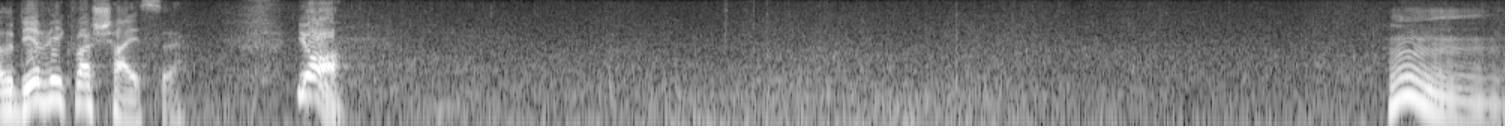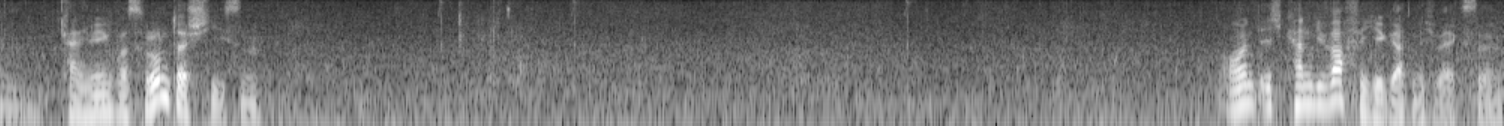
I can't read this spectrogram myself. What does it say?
Also der Weg war scheiße. Ja. Hm. Kann ich mir irgendwas runterschießen? Und ich kann die Waffe hier gerade nicht wechseln.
